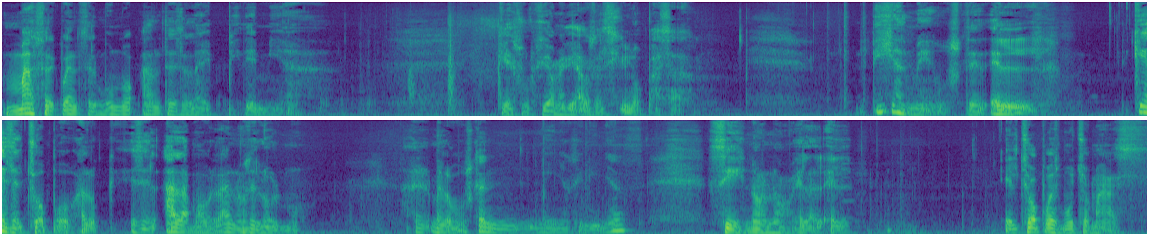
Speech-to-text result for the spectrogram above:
más frecuentes del mundo antes de la epidemia que surgió a mediados del siglo pasado. Díganme usted, el, ¿qué es el chopo? Es el álamo, ¿verdad? No es el olmo. ¿Me lo buscan niños y niñas? Sí, no, no. El, el, el chopo es mucho más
